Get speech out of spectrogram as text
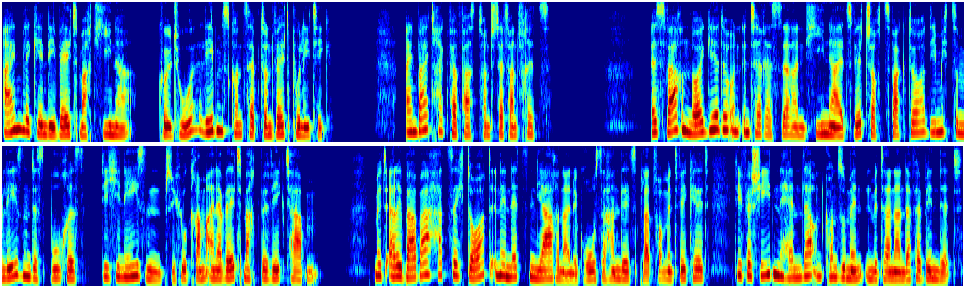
Einblicke in die Weltmacht China. Kultur, Lebenskonzept und Weltpolitik. Ein Beitrag verfasst von Stefan Fritz. Es waren Neugierde und Interesse an China als Wirtschaftsfaktor, die mich zum Lesen des Buches Die Chinesen, Psychogramm einer Weltmacht bewegt haben. Mit Alibaba hat sich dort in den letzten Jahren eine große Handelsplattform entwickelt, die verschiedene Händler und Konsumenten miteinander verbindet.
